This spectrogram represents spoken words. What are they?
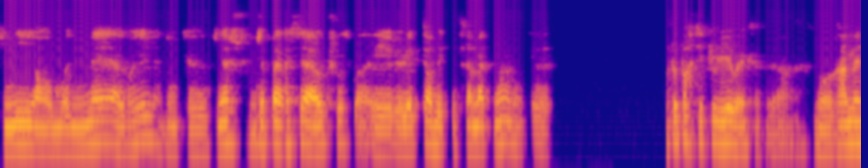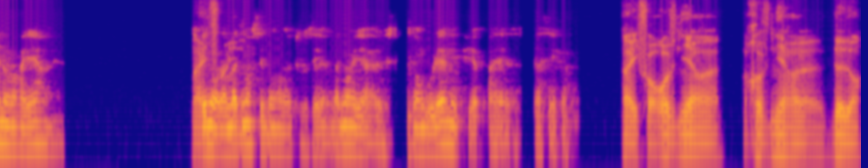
fini en, au mois de mai, avril, donc au final, je suis déjà passé à autre chose, quoi. Et le lecteur découvre ça maintenant, donc un peu particulier, ouais, ça me ramène en arrière. Ouais, Et il non, faut, là maintenant, c'est bon, tout, maintenant il y a le stade d'Angoulême et puis après, c'est passé, quoi. ouais, il faut revenir, euh, revenir euh, dedans.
